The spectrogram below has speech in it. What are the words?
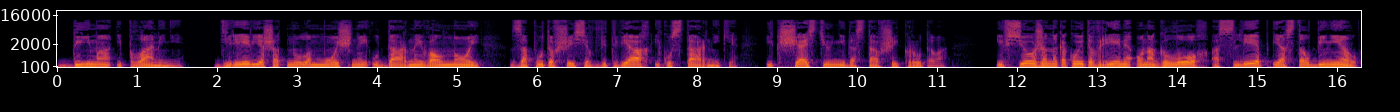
дыма и пламени. Деревья шатнуло мощной ударной волной, запутавшейся в ветвях и кустарнике, и, к счастью, не доставшей Крутого. И все же на какое-то время он оглох, ослеп и остолбенел,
